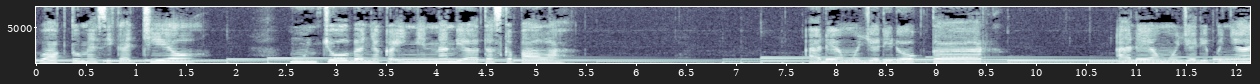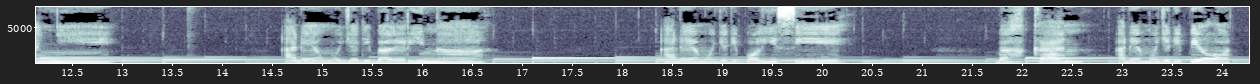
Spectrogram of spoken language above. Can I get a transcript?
waktu masih kecil muncul banyak keinginan di atas kepala? Ada yang mau jadi dokter, ada yang mau jadi penyanyi, ada yang mau jadi balerina, ada yang mau jadi polisi, bahkan ada yang mau jadi pilot.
